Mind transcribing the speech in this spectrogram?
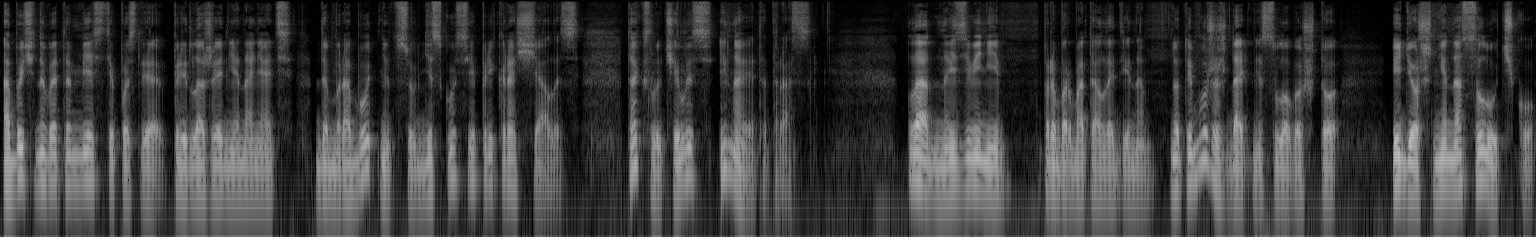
Обычно в этом месте после предложения нанять домработницу дискуссия прекращалась. Так случилось и на этот раз. «Ладно, извини», — пробормотала Дина, — «но ты можешь дать мне слово, что идешь не на случку?»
